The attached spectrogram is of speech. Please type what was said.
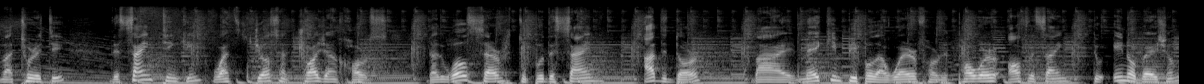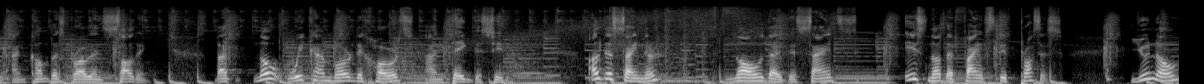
maturity. Design thinking was just a Trojan horse that will serve to put design at the door by making people aware for the power of design to innovation and complex problem solving. But no, we can board the horse and take the city. All designers know that design is not a five-step process. You know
